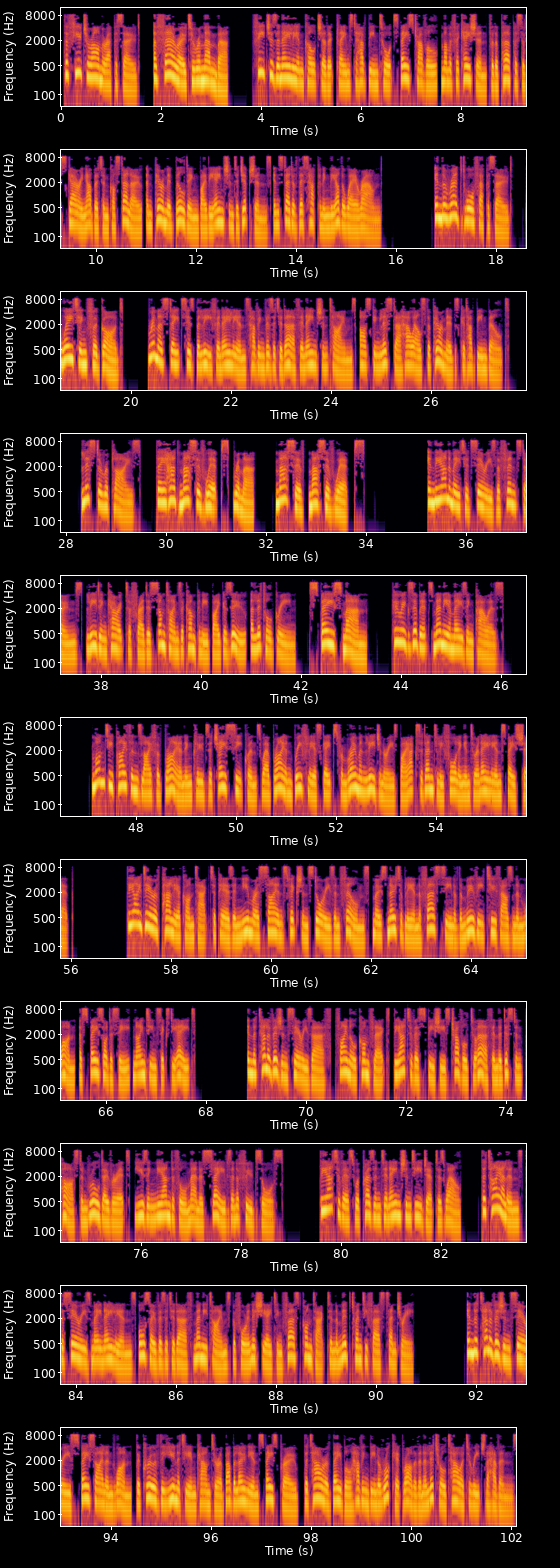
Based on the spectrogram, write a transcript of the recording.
The Futurama episode, A Pharaoh to Remember, features an alien culture that claims to have been taught space travel, mummification for the purpose of scaring Abbott and Costello, and pyramid building by the ancient Egyptians instead of this happening the other way around. In the Red Dwarf episode, "'Waiting for God' Rimmer states his belief in aliens having visited Earth in ancient times, asking Lister how else the pyramids could have been built. Lister replies, "'They had massive whips, Rimmer. Massive, massive whips. In the animated series The Flintstones, leading character Fred is sometimes accompanied by Gazoo, a little green space man who exhibits many amazing powers. Monty Python's Life of Brian includes a chase sequence where Brian briefly escapes from Roman legionaries by accidentally falling into an alien spaceship. The idea of paleocontact appears in numerous science fiction stories and films, most notably in the first scene of the movie 2001, A Space Odyssey 1968. In the television series Earth, Final Conflict, the Atavus species traveled to Earth in the distant past and ruled over it, using Neanderthal men as slaves and a food source. The Atavus were present in ancient Egypt as well. The Taelons the series' main aliens also visited Earth many times before initiating first contact in the mid-21st century. In the television series Space Island 1, the crew of the Unity encounter a Babylonian space probe, the Tower of Babel having been a rocket rather than a literal tower to reach the heavens.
